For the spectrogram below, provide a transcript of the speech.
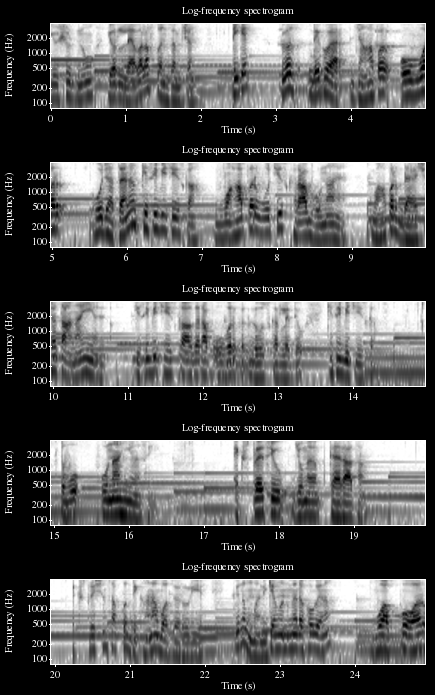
you should know your level of consumption ठीक है? बिकॉज़ देखो यार, जहाँ पर ओवर हो जाता है ना किसी भी चीज़ का, वहाँ पर वो चीज़ ख़राब होना है। वहाँ पर दहशत आना ही है। किसी भी चीज़ का अगर आप ओवर डोज कर लेते हो, किसी भी चीज़ का तो वो होना ही वैसे ही। एक्सप्रेसिव जो मैं कह रहा था। एक्सप्रेशन आपको दिखाना बहुत ज़रूरी है। क्योंकि ना मन के मन में रखोगे ना, वो आपको और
